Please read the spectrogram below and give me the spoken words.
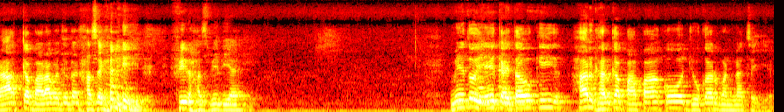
रात का बारह बजे तक हंसेगा नहीं। फिर हंस भी दिया है। मैं तो ये कहता हूँ कि हर घर का पापा को जोकर बनना चाहिए।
